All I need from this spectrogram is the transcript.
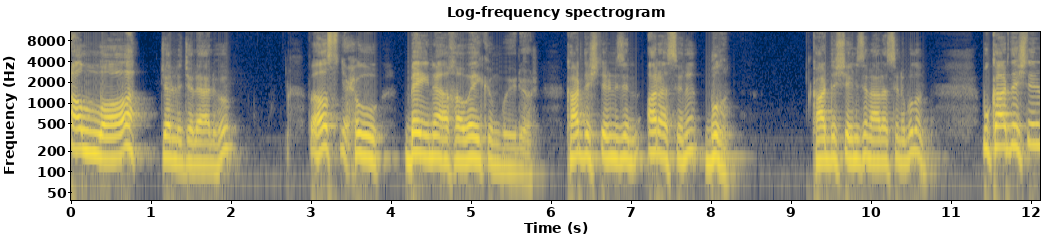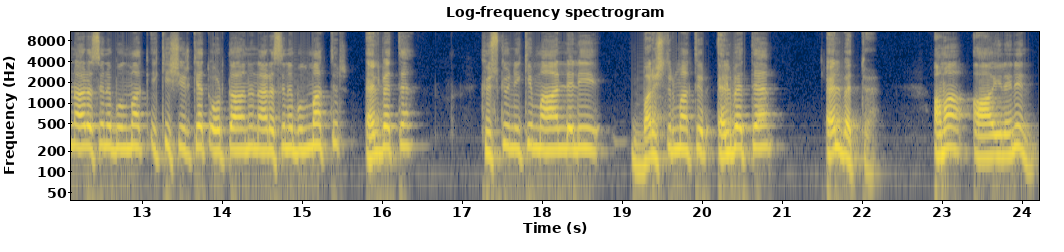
Allah Celle Celaluhu aslihu beyne ahaveykum buyuruyor. Kardeşlerinizin arasını bulun. Kardeşlerinizin arasını bulun. Bu kardeşlerin arasını bulmak iki şirket ortağının arasını bulmaktır. Elbette. Küskün iki mahalleli barıştırmaktır. Elbette. Elbette. Ama ailenin,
